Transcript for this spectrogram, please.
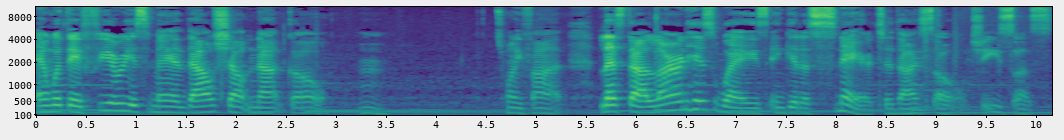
and with a furious man thou shalt not go. Mm. 25. Lest thou learn his ways and get a snare to thy soul. Jesus.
